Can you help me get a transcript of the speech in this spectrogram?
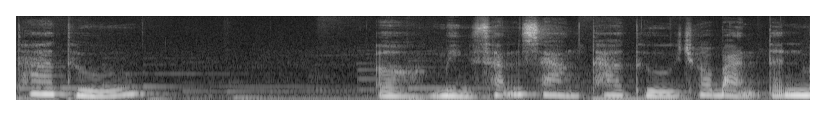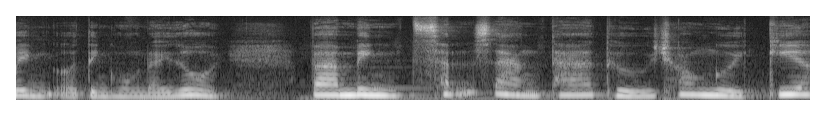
tha thứ ờ mình sẵn sàng tha thứ cho bản thân mình ở tình huống đấy rồi. Và mình sẵn sàng tha thứ cho người kia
